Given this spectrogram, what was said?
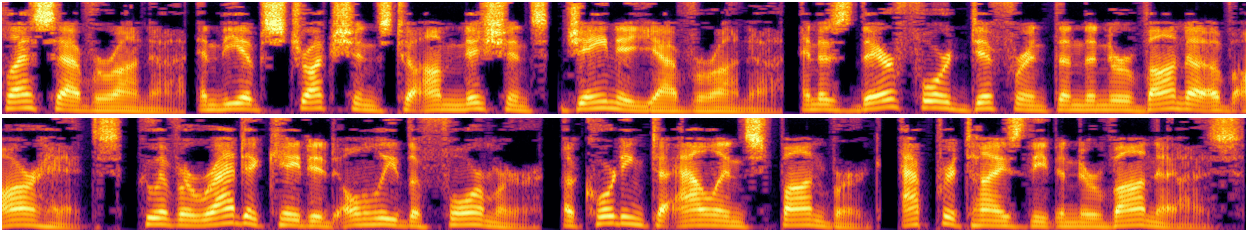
and the obstructions to omniscience and is therefore different than the nirvana of arhats, who have eradicated only the former. According to Alan Sponberg, apratisthita nirvana is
